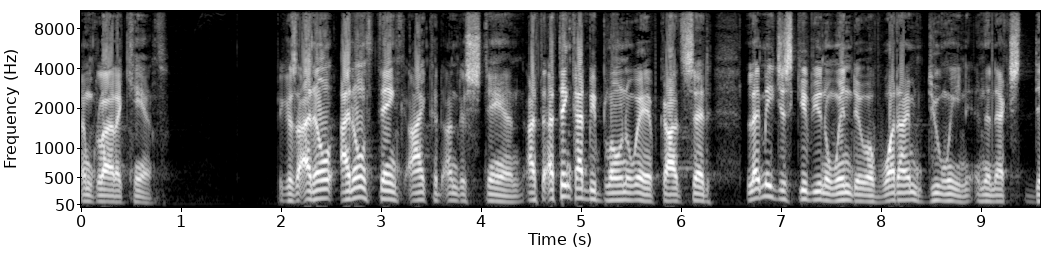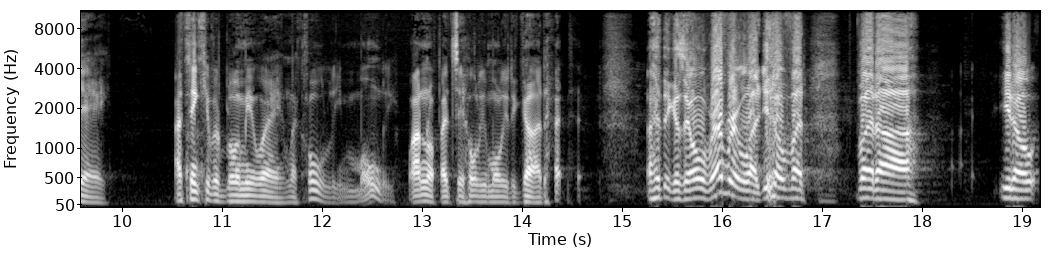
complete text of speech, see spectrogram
I'm glad I can't. Because I don't, I don't think I could understand. I, th- I think I'd be blown away if God said, Let me just give you a window of what I'm doing in the next day. I think it would blow me away. I'm like, Holy moly. Well, I don't know if I'd say holy moly to God. I think I'd say, Oh, Reverend one, you know, but, but uh, you know,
